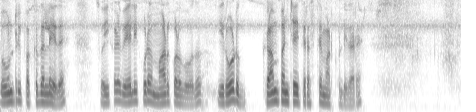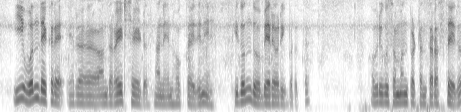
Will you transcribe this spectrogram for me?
ಬೌಂಡ್ರಿ ಪಕ್ಕದಲ್ಲೇ ಇದೆ. ಸೊ ಈ ಕಡೆ ಬೇಲಿ ಕೂಡ ಮಾಡ್ಕೊಳ್ಬೋದು ಈ ರೋಡು ಗ್ರಾಮ ಪಂಚಾಯತಿ ರಸ್ತೆ ಮಾಡ್ಕೊಂಡಿದ್ದಾರೆ. ಈ ಒಂದು acre on the right side ನಾನೇನು ಹೋಗ್ತಾ ಇದ್ದೀನಿ, ಇದೊಂದು ಬೇರೆಯವ್ರಿಗೆ ಬರುತ್ತೆ. ಅವರಿಗೂ ಸಂಬಂಧಪಟ್ಟಂಥ ರಸ್ತೆ ಇದು.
